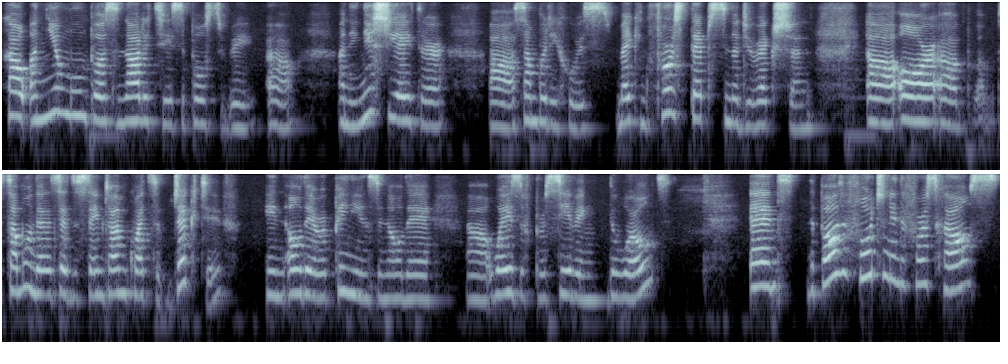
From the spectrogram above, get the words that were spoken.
how a new moon personality is supposed to be uh, an initiator, uh, somebody who is making first steps in a direction uh, or uh, someone that is at the same time quite subjective in all their opinions and all their uh, ways of perceiving the world. And the part of fortune in the first house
